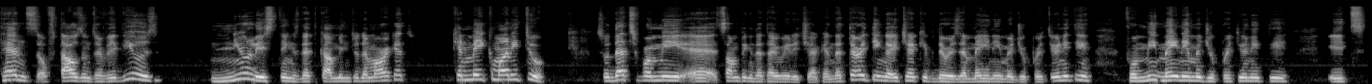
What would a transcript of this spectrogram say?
tens of thousands of reviews, new listings that come into the market can make money too. So that's for me uh, something that I really check. And the third thing I check if there is a main image opportunity. For me, main image opportunity, it's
